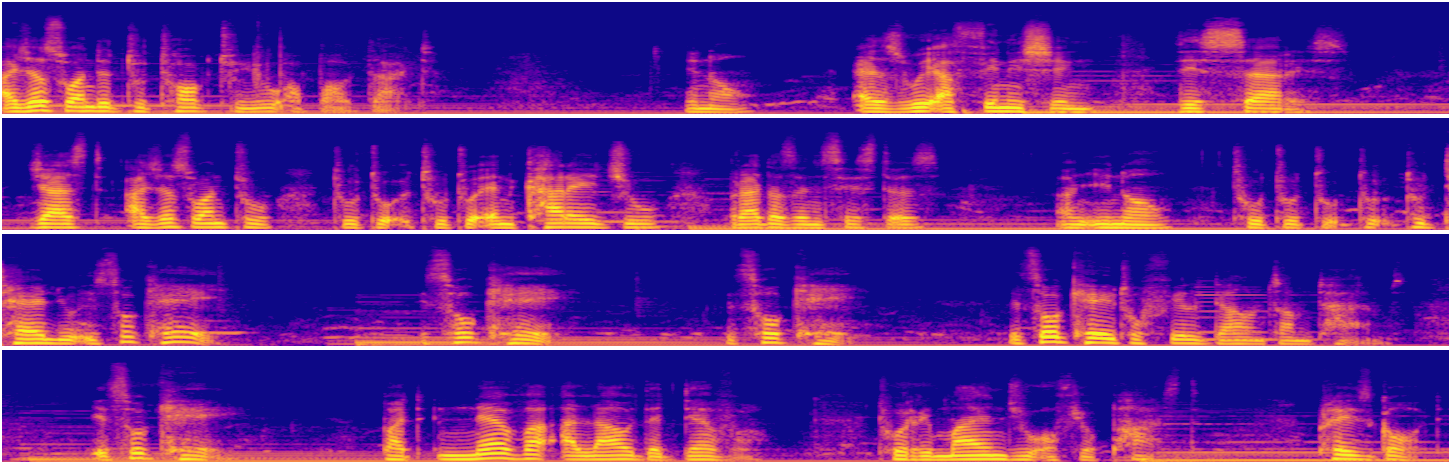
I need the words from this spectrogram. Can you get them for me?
I just wanted to talk to you about that. You know, as we are finishing this series, just I just want to to to to, to encourage you, brothers and sisters, and you know, to, to to to to tell you it's okay. It's okay. It's okay. It's okay to feel down sometimes. It's okay but never allow the devil to remind you of your past. Praise God.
